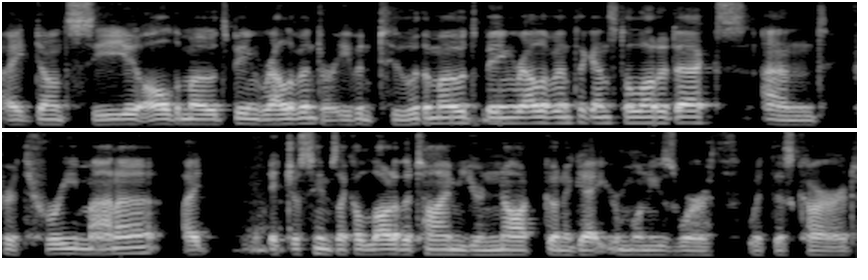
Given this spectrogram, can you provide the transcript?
I don't see all the modes being relevant, or even two of the modes mm-hmm. being relevant against a lot of decks. And for three mana, I it just seems like a lot of the time you're not going to get your money's worth with this card.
